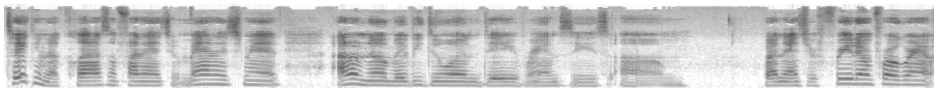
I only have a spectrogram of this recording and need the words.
taking a class on financial management. I don't know, maybe doing Dave Ramsey's um, financial freedom program.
